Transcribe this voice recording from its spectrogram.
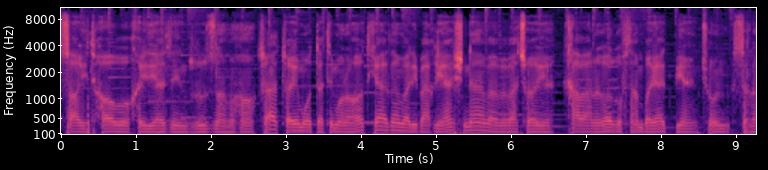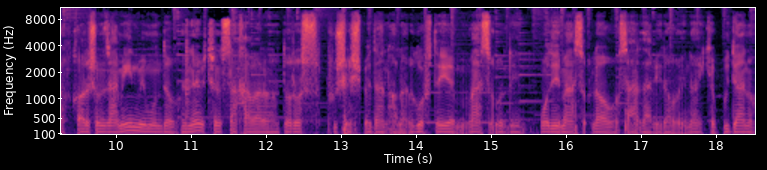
سایت ها و خیلی از این روزنامه ها شاید تا یه مدتی مراعات کردم ولی بقیهش نه و به بچه های خبرنگار گفتم باید بیاین چون اصطلاح کارشون زمین میمونده و نمی‌تونستن خبرها درست پوشش بدن. حالا به گفته مسئولین مدیر مسئولا و سردبیرا و اینایی که بودن و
